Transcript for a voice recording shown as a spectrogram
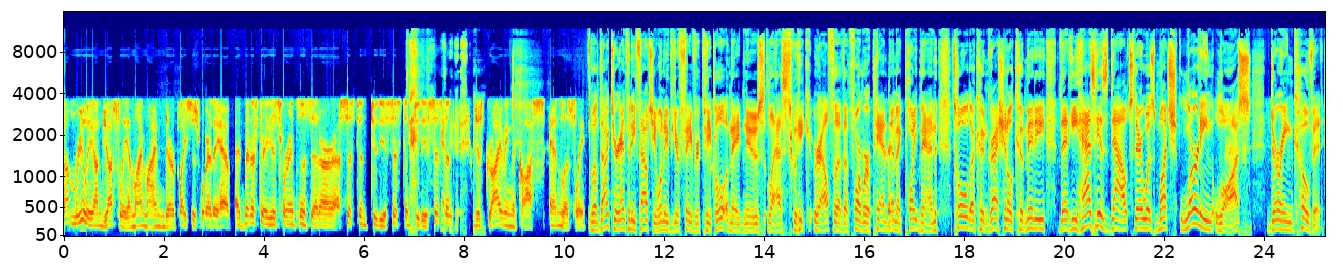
Some really unjustly, in my mind. There are places where they have administrators, for instance, that are assistant to the assistant to the assistant, just driving the costs endlessly. Well, Dr. Anthony Fauci, one of your favorite people, made news last week. Ralph, uh, the former pandemic point man, told a congressional committee that he has his doubts there was much learning loss during COVID.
